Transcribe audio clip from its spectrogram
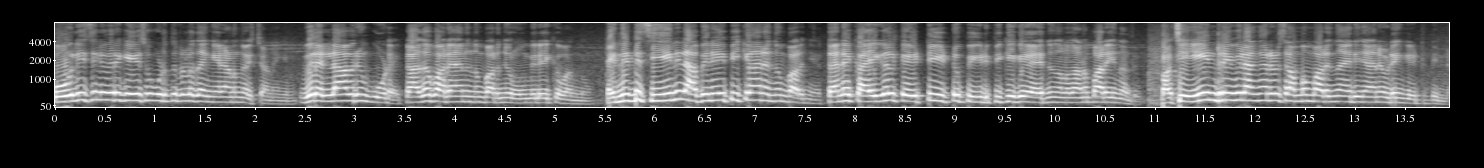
പോലീസിൽ ഇവർ കേസ് കൊടുത്തിട്ടുള്ളത് എങ്ങനെയാണെന്ന് വെച്ചാണെങ്കിൽ ഇവരെല്ലാവരും കൂടെ കഥ പറയാനെന്നും പറഞ്ഞ് റൂമിലേക്ക് വന്നു. എന്നിട്ട് സീനിൽ അഭിനയിപ്പിക്കാനെന്നും പറഞ്ഞ് തന്നെ കൈകൾ കെട്ടിയിട്ട് പീഡിപ്പിക്കുകയായിരുന്നു എന്നുള്ളതാണ് പറയുന്നത്. പക്ഷെ ഈ ഇന്റർവ്യൂവിൽ അങ്ങനെ ഒരു സംഭവം പറയുന്നതായിട്ട് ഞാൻ എവിടെയും കേട്ടിട്ടില്ല.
